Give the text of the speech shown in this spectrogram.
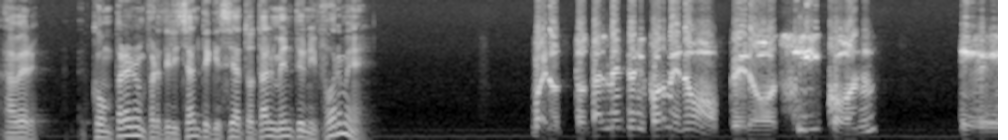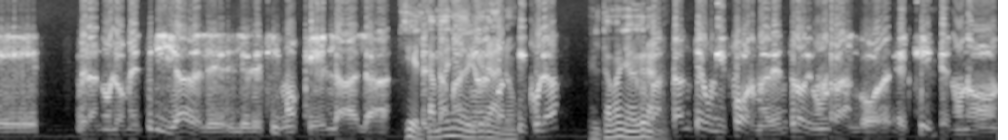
a ver, comprar un fertilizante que sea totalmente uniforme? Bueno, totalmente uniforme no, pero sí con eh, granulometría, le, le decimos que es la, la Sí, el tamaño del de grano. partícula El tamaño del grano. bastante uniforme dentro de un rango. Existen unos,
